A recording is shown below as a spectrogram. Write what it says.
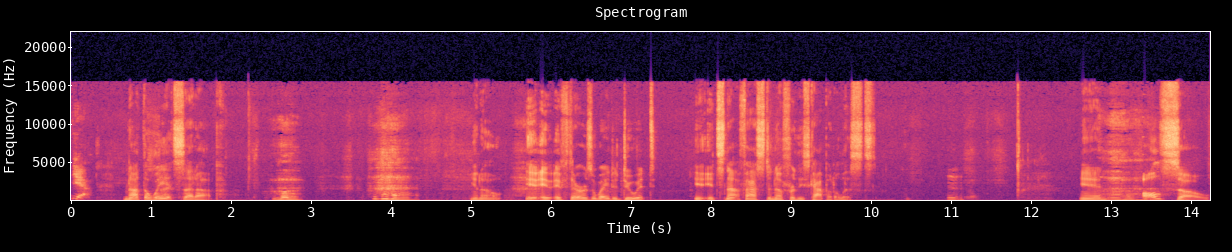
Yeah. Not the way it's set up. you know, if, if there is a way to do it, it's not fast enough for these capitalists. Mm. And also,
